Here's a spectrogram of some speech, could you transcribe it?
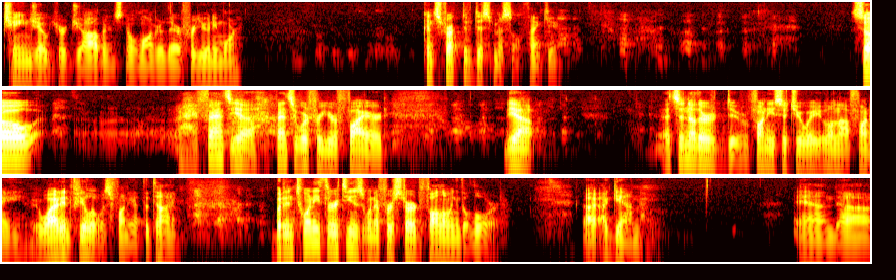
change out your job and it's no longer there for you anymore? Constructive dismissal. Constructive dismissal. Thank you. So, uh, fancy, yeah, fancy word for you're fired. Yeah, it's another funny situation. Well, not funny. Well, I didn't feel it was funny at the time. But in 2013 is when I first started following the Lord. Uh, again, and uh,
